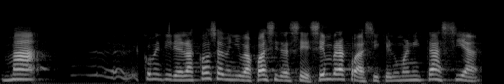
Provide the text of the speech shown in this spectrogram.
Ma, eh, come dire, la cosa veniva quasi da sé. Sembra quasi che l'umanità sia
